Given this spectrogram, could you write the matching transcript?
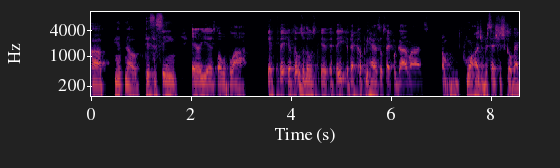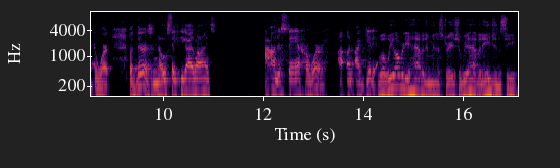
uh, you know, distancing areas, blah blah blah. If they, if those are those, if they if that company has those type of guidelines, um, 100% she should go back to work. But there is no safety guidelines. I understand her worry. I, I get it. Well, we already have an administration. We have an agency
